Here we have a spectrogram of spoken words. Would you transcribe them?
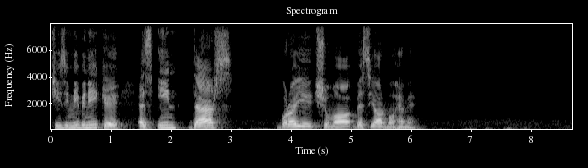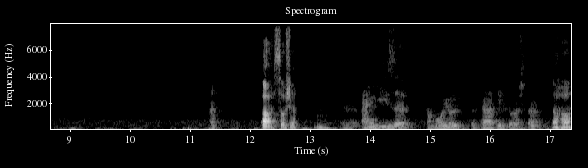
چیزی می‌بینی که از این درس برای شما بسیار مهمه؟ آه. سوشا. انگیزه تمایل به تغییر داشتن. آها.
